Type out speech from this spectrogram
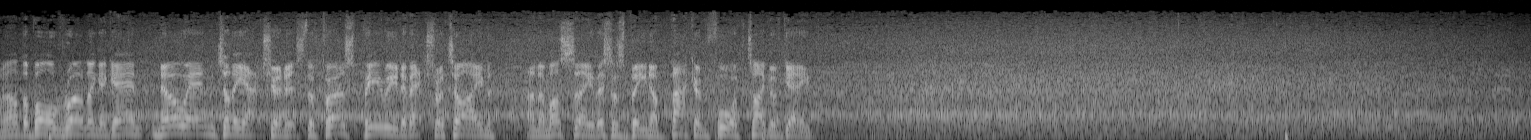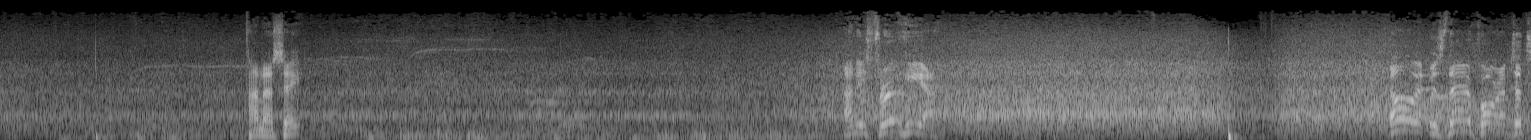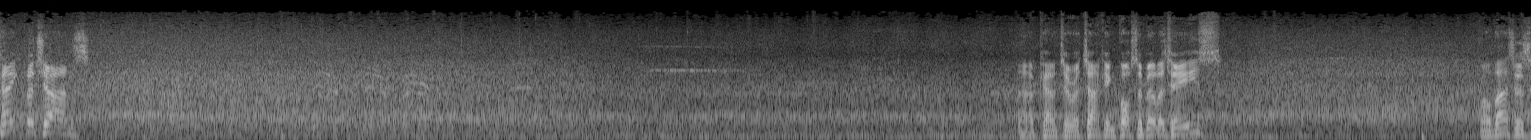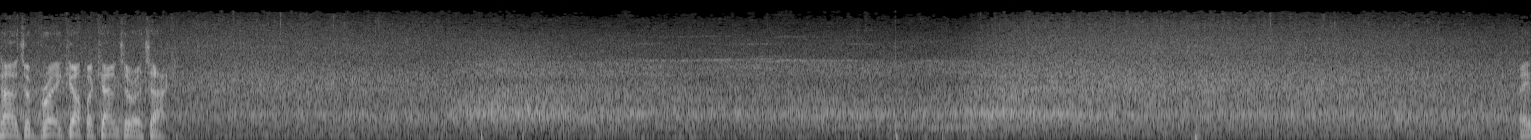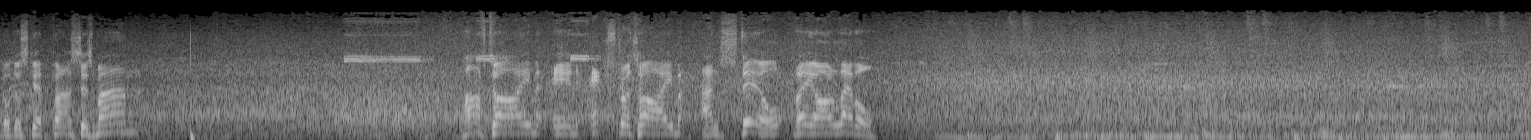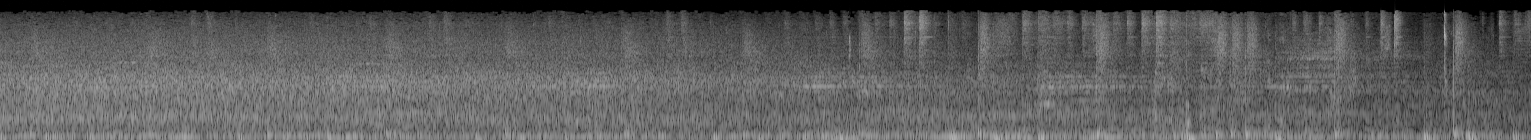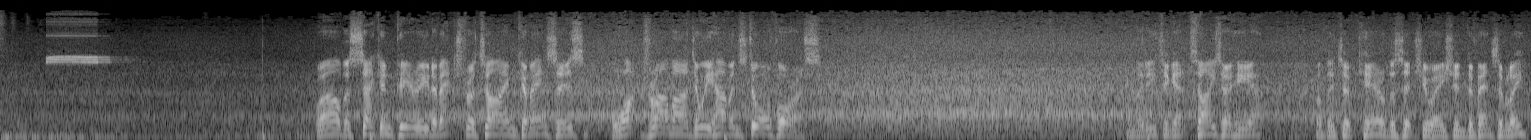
Well, the ball rolling again. No end to the action. It's the first period of extra time. And I must say, this has been a back-and-forth type of game. Tanase. And he's through here. Was there for him to take the chance. Now counter-attacking possibilities. Well, that is how to break up a counter-attack. Able to skip past his man. Half-time in extra time, and still they are level. Well, the second period of extra time commences. What drama do we have in store for us? And they need to get tighter here. But they took care of the situation defensively.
